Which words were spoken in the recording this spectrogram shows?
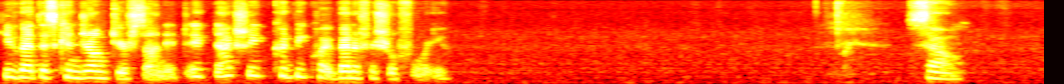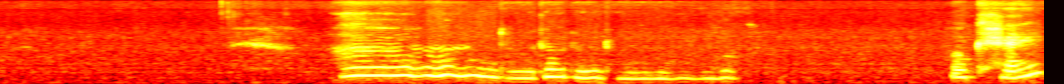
you've got this conjunct your sun. It, it actually could be quite beneficial for you. So, Um, okay.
